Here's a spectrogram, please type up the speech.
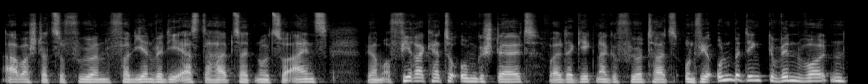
aber statt zu führen, verlieren wir die erste Halbzeit 0 zu 1. Wir haben auf Viererkette umgestellt, weil der Gegner geführt hat und wir unbedingt gewinnen wollten.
